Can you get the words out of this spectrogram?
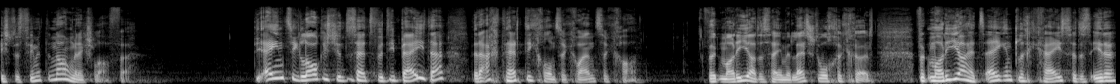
ist, dass sie miteinander geschlafen Die einzige logische, und das hat für die beiden recht harte Konsequenzen gehabt. Für Maria, das haben wir letzte Woche gehört, für Maria hat es eigentlich geheißen, dass ihr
